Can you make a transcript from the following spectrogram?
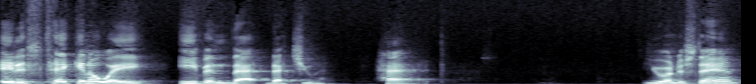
It is taken away even that that you had. You understand?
